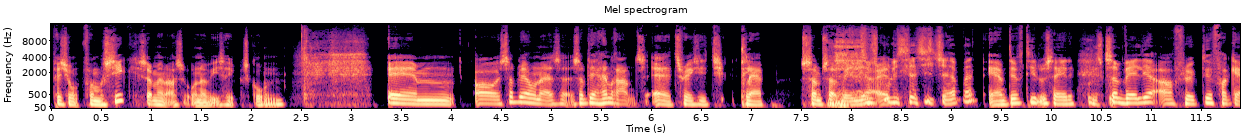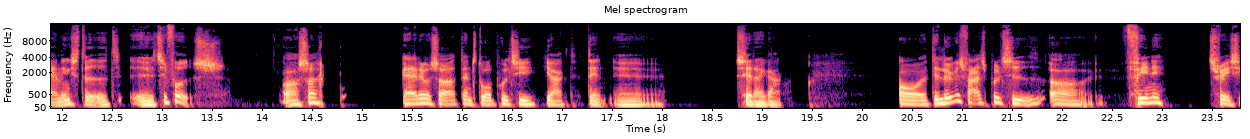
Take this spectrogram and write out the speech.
passion for musik, som han også underviser i på skolen. Øhm, og så bliver, hun altså, så bliver han ramt af Tracy Clapp, som så vælger Du skulle lige sige Chapman. Jamen, det er fordi, du sagde det. Som vælger at flygte fra gerningsstedet øh, til fods. Og så er det jo så, at den store politijagt, den øh, sætter i gang. Og det lykkedes faktisk politiet at finde Tracy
